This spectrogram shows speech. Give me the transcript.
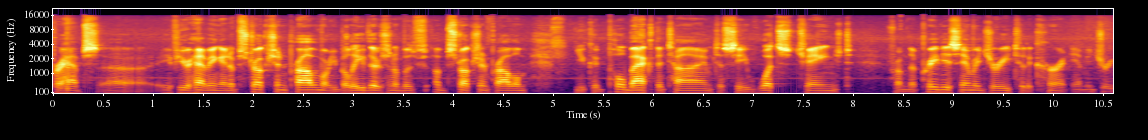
perhaps uh, if you're having an obstruction problem or you believe there's an ob obstruction problem, you could pull back the time to see what's changed from the previous imagery to the current imagery.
